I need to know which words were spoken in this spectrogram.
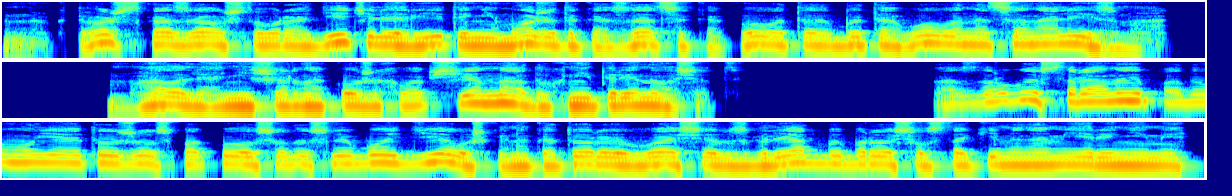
Но кто ж сказал, что у родителей Риты не может оказаться какого-то бытового национализма? Мало ли они чернокожих вообще на дух не переносят. А с другой стороны, подумал я, это уже успокоился, да с любой девушкой, на которую Вася взгляд бы бросил с такими намерениями,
